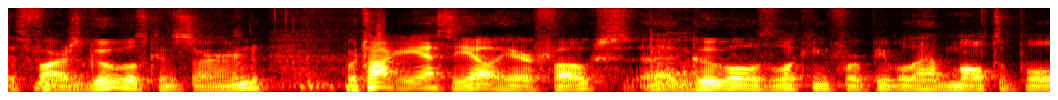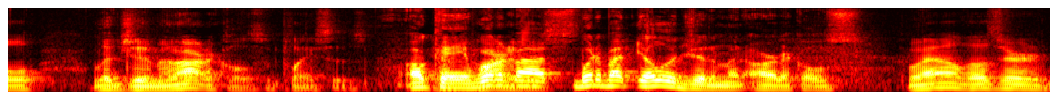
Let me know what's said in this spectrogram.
as far as Google's concerned, we're talking SEO here, folks. Uh, Google is looking for people to have multiple legitimate articles in places. Okay, what about this- what about illegitimate articles? Well, those are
